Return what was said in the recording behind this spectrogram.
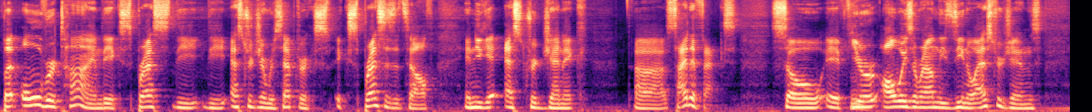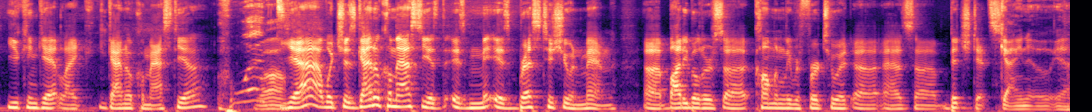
But over time, they express the the estrogen receptor ex- expresses itself, and you get estrogenic uh, side effects. So if you're always around these xenoestrogens, you can get like gynecomastia. what? Wow. Yeah, which is gynecomastia is is, is breast tissue in men. Uh, bodybuilders uh, commonly refer to it uh, as uh, bitch tits Gyno, yeah.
